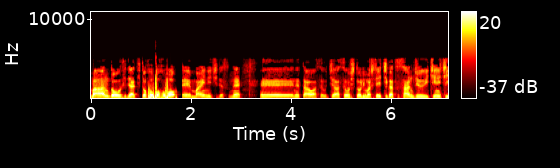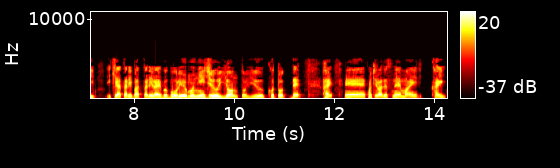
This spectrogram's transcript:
まあ、安藤秀明とほぼほぼ、えー、毎日ですね、えー、ネタ合わせ、打ち合わせをしておりまして、1月31日、行き当たりばったりライブ、ボリューム24ということで、はい、えー、こちらですね、毎回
